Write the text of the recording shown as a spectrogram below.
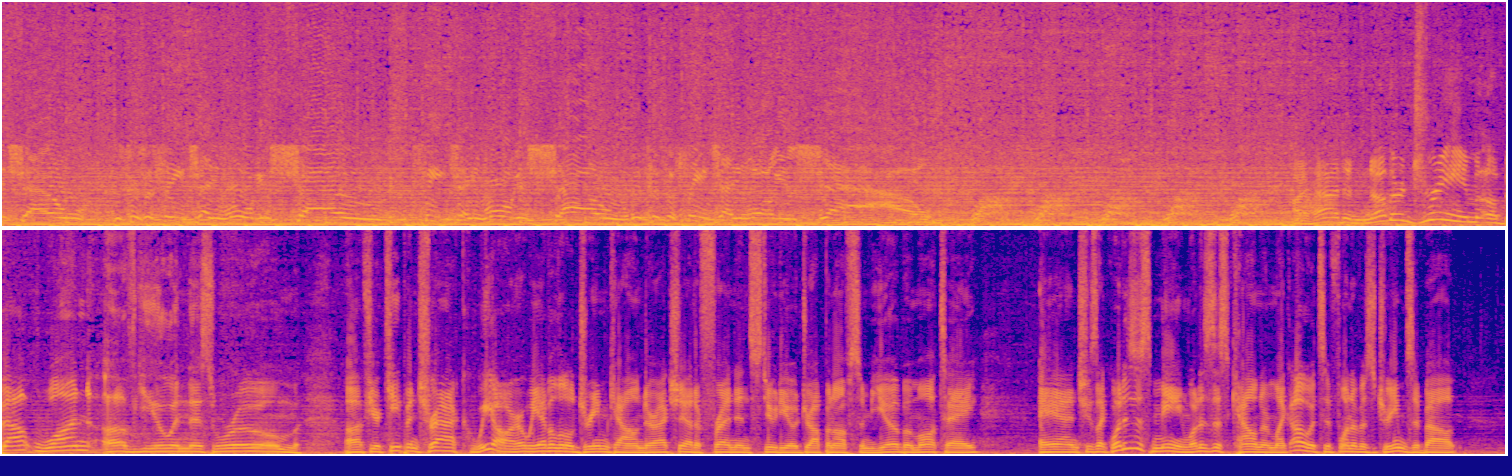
Morgan Show. This is the CJ Morgan Show. CJ Morgan Show. This is the CJ Morgan Show. I had another dream about one of you in this room. Uh, if you're keeping track, we are. We have a little dream calendar. I actually had a friend in studio dropping off some yerba mate. And she's like, What does this mean? What is this calendar? I'm like, Oh, it's if one of us dreams about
